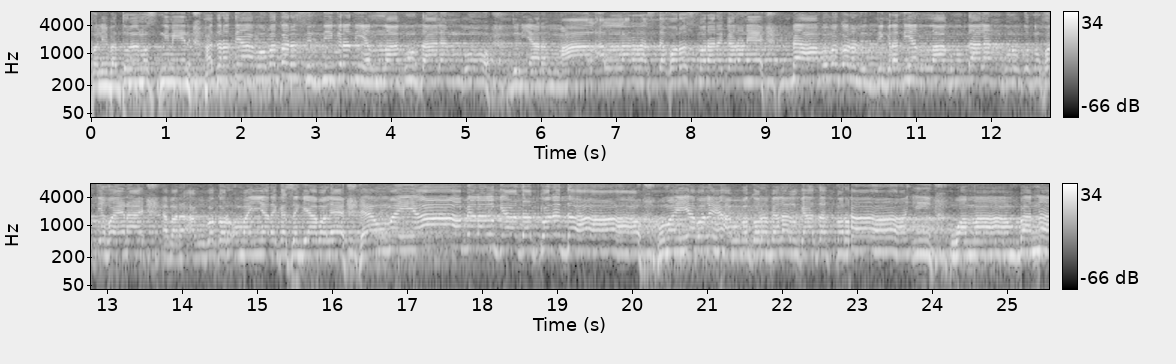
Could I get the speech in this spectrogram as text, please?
খলিফাতুল মুসলিমিন হযরতে আবু বকর সিদ্দিক রাদিয়াল্লাহু তাআলা দুনিয়ার মাল আল্লাহর রাস্তা খরচ করার কারণে আবু বকর সিদ্দিক রাদিয়াল্লাহু তাআলা কোনো কোনো ক্ষতি হয় নাই। এবার আবু বকর উমাইয়ার কাছে গিয়া বলে, হে উমাইয়া, বেলালকে আজাদ করে দাও। উমাইয়া বলে আবু বকর, বেলালকে আজাদ করো। ওয়ামা বানা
